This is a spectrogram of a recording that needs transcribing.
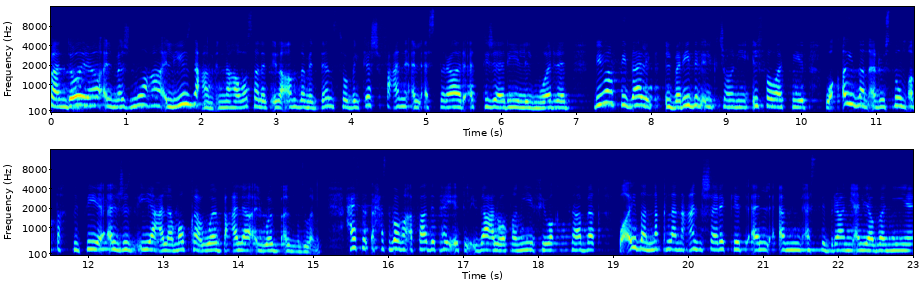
باندورا المجموعة اللي يزعم أنها وصلت إلى أنظمة دنسو بالكشف عن الأسرار التجارية للمورد بما في ذلك البريد الإلكتروني الفواتير وأيضا الرسوم التخطيطية الجزئية على موقع ويب على الويب المظلم. حيث حسب ما أفادت هيئة الإذاعة الوطنية في وقت سابق وأيضا نقلا عن شركة الأمن السبراني اليابانية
